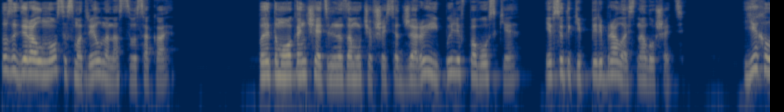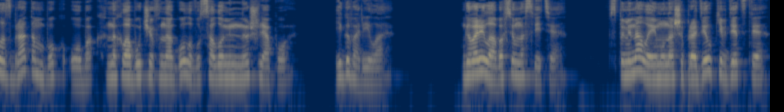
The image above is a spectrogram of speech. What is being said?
то задирал нос и смотрел на нас свысока. Поэтому, окончательно замучившись от жары и пыли в повозке, я все-таки перебралась на лошадь. Ехала с братом бок о бок, нахлобучив на голову соломенную шляпу – и говорила. Говорила обо всем на свете. Вспоминала ему наши проделки в детстве.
